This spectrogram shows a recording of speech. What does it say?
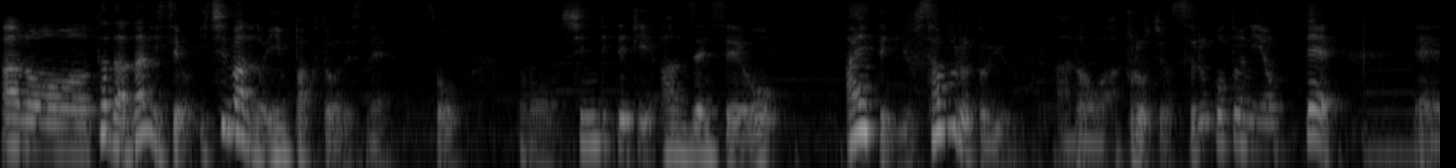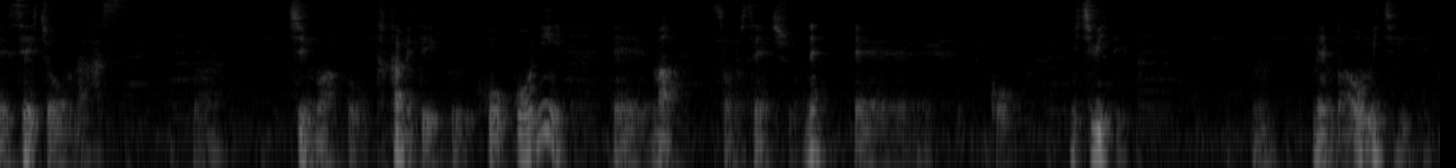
ああのただ何にせよ一番のインパクトはですねそうこの心理的安全性をあえて揺さぶるというあのアプローチをすることによって、えー、成長を促す、チームワークを高めていく方向に、えー、まあその選手をね、えー、こう導いていく。うん、メンバーを導いていく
